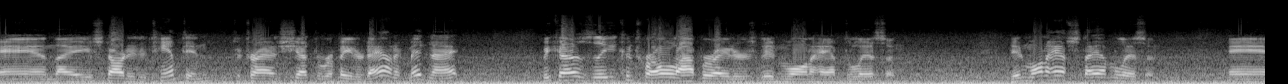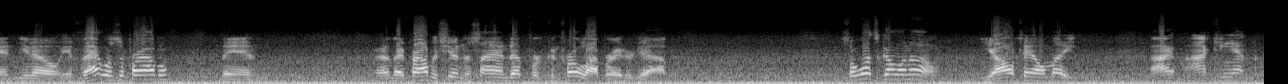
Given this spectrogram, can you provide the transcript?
And they started attempting to try and shut the repeater down at midnight because the control operators didn't want to have to listen. Didn't want to have to stay up and listen. And, you know, if that was a problem, then well, they probably shouldn't have signed up for a control operator job. So what's going on? Y'all tell me. I I can't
